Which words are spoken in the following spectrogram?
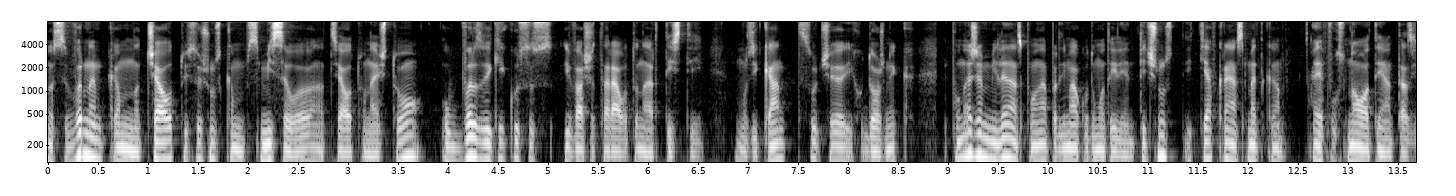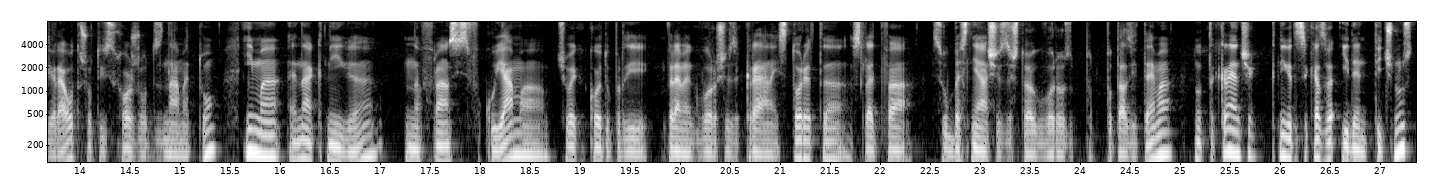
Да се върнем към началото и всъщност към смисъла на цялото нещо, обвързвайки го с и вашата работа на артисти, музикант, в случая и художник. Понеже Милена спомена преди малко думата идентичност и тя в крайна сметка е в основата и на тази работа, защото изхожда от знамето, има една книга, на Франсис Фукуяма, човека, който преди време говореше за края на историята, след това се обясняваше защо е говорил по, по тази тема, но така не, че книгата се казва Идентичност,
